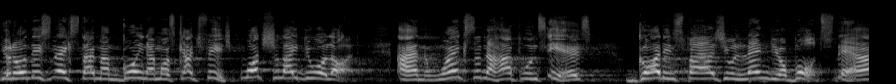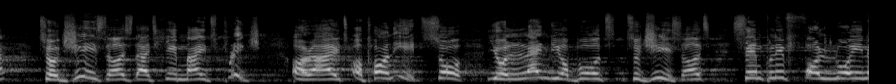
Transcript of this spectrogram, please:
you know, this next time I'm going, I must catch fish. What should I do, O Lord? And one thing happens is God inspires you, lend your boats there to Jesus that he might preach, all right, upon it. So you lend your boat to Jesus, simply following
